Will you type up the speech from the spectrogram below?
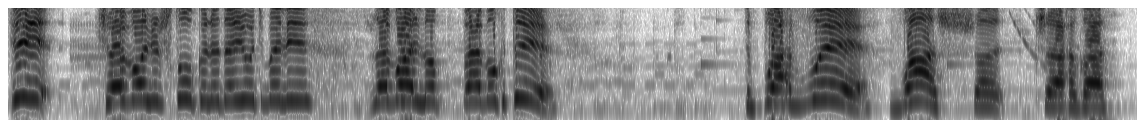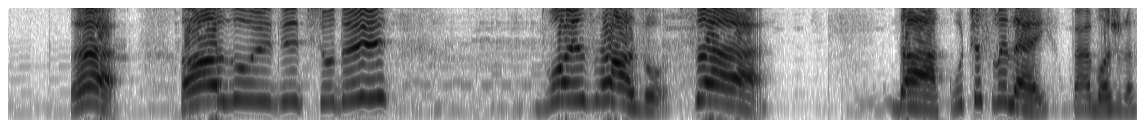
Ці червоні штуки не дають мені нормально перемогти. Тепер ви, ваша черга. Е, а ну ідіть сюди. Двоє зразу. Все. Да, куча свиней. Переможена.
